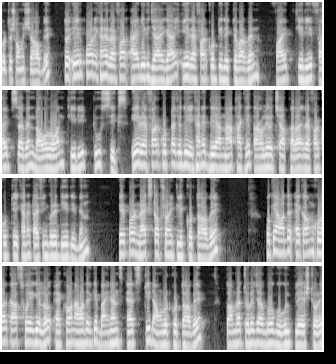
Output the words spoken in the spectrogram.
করতে সমস্যা হবে। তো এরপর এখানে রেফার আইডির জায়গায় এই রেফার কোডটি দেখতে পারবেন। Five three five seven double one three two six refer কোডটা যদি এখানে না থাকে, তাহলে হচ্ছে আপনারা রেফার কোডটি এখানে টাইপিং করে দিয়ে দিবেন। এরপর নেক্সট ক্লিক করতে হবে। ওকে, আমাদের অ্যাকাউন্ট খোলার কাজ হয়ে এখন আমাদেরকে অ্যাপসটি ডাউনলোড করতে হবে। তো আমরা চলে যাব গুগল প্লে স্টোরে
